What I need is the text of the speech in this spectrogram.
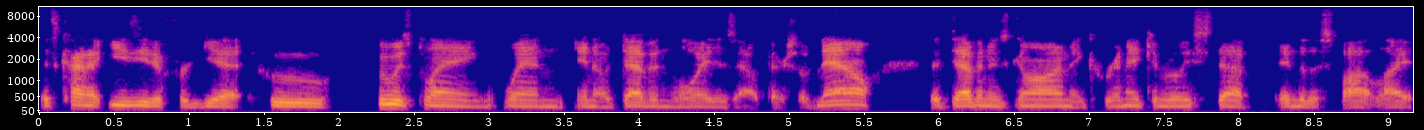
it's kind of easy to forget who who is playing when you know Devin Lloyd is out there. So now that Devin is gone and Karene can really step into the spotlight,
